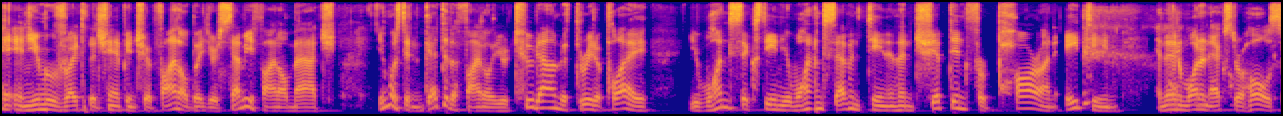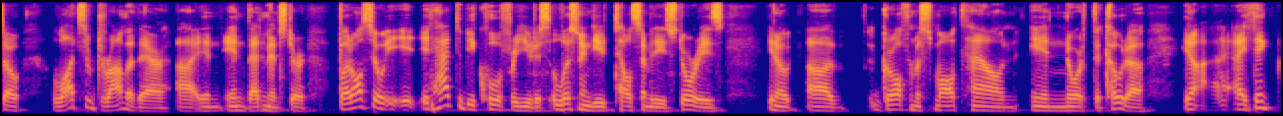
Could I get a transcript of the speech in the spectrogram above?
and you moved right to the championship final, but your semifinal match, you almost didn't get to the final. You're two down with three to play. You won 16, you won 17, and then chipped in for par on 18, and then won an extra hole. So lots of drama there uh, in in Bedminster. But also, it, it had to be cool for you to listening to you tell some of these stories. You know, uh, girl from a small town in North Dakota. You know, I, I think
